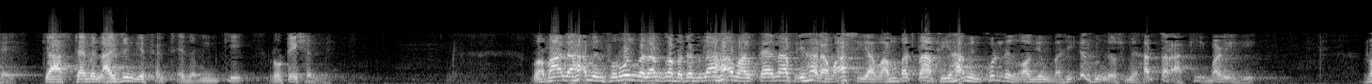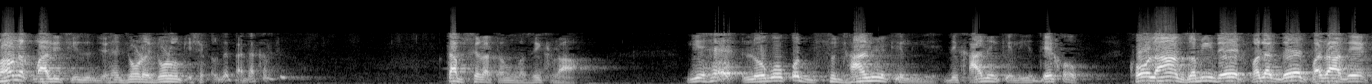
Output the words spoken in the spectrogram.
ہے، کیا اسٹیبلائزنگ افیکٹ ہے زمین کی روٹیشن میں۔ ومالہ من فروج و لڑکا بدلا والقینا فیحا رواسیا ومبتنا فیحا من کل غوجم بہی ہم نے اس میں ہر طرح کی بڑی ہی رونق والی چیزیں جو ہیں، جوڑے جوڑوں کی شکل میں پیدا کر دی۔ تب سے رتم و ذکر یہ ہے لوگوں کو سجھانے کے لیے، دکھانے کے لیے، دیکھو کھولا زمین دیکھ، فلک دیکھ، فضا دیکھ۔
